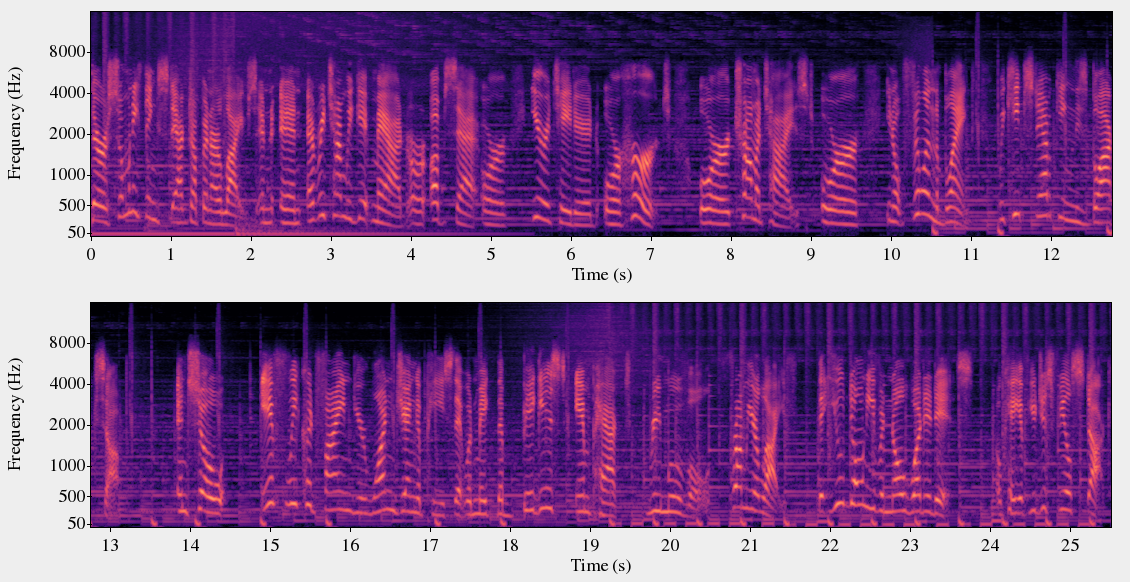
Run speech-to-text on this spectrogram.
there are so many things stacked up in our lives and and every time we get mad or upset or irritated or hurt or traumatized or you know fill in the blank. We keep stacking these blocks up. And so if we could find your one jenga piece that would make the biggest impact removal from your life that you don't even know what it is okay? If you just feel stuck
